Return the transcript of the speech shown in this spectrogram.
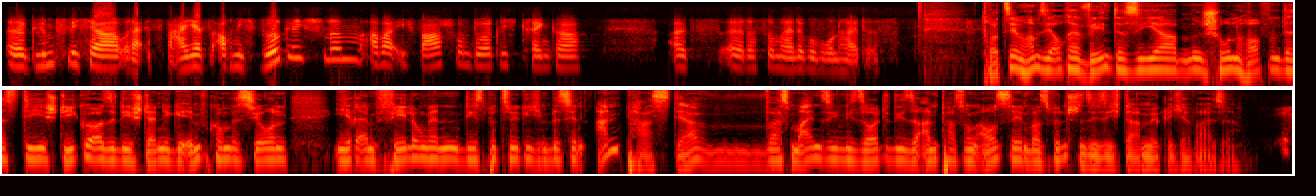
äh, glimpflicher oder es war jetzt auch nicht wirklich schlimm, aber ich war schon deutlich kränker, als äh, das so meine Gewohnheit ist. Trotzdem haben Sie auch erwähnt, dass Sie ja schon hoffen, dass die STIKO, also die Ständige Impfkommission, ihre Empfehlungen diesbezüglich ein bisschen anpasst. Ja, was meinen Sie, wie sollte diese Anpassung aussehen? Was wünschen Sie sich da möglicherweise? Ich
